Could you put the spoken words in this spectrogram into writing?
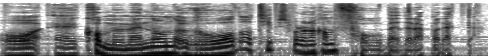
å eh, komme med noen råd og tips på hvordan du kan forberede deg på dette.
